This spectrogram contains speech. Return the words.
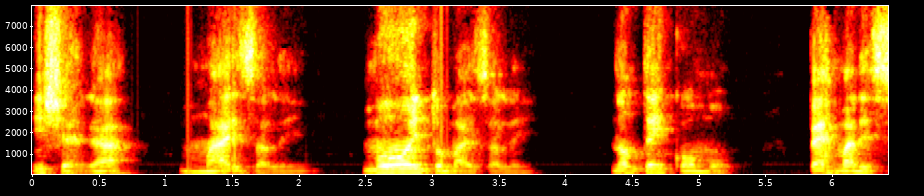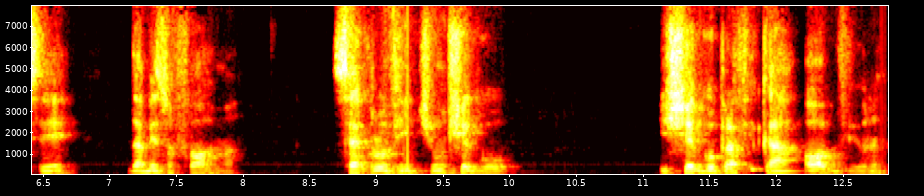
enxergar mais além muito mais além. Não tem como permanecer da mesma forma. Século XXI chegou. E chegou para ficar, óbvio, né?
